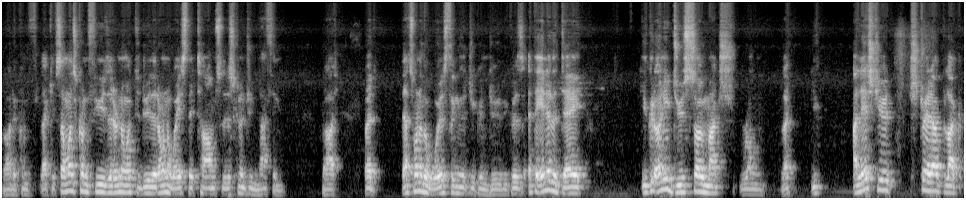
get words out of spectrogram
right? Conf- like if someone's confused, they don't know what to do, they don't want to waste their time, so they're just going to do nothing, right? But that's one of the worst things that you can do because at the end of the day, you could only do so much wrong. Like you, unless you're straight up like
